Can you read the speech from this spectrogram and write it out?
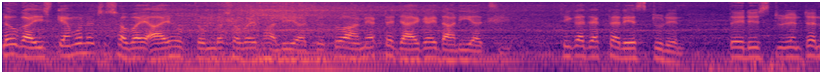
হ্যালো গাইস কেমন আছো সবাই? আই হোপ তোমরা সবাই ভালোই আছো। তো আমি একটা জায়গায় দাঁড়িয়ে আছি। ঠিক আছে, একটা রেস্টুরেন্ট তো এই রেস্টুরেন্টের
